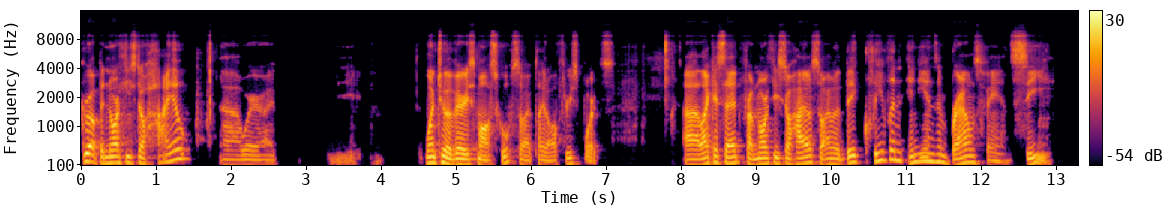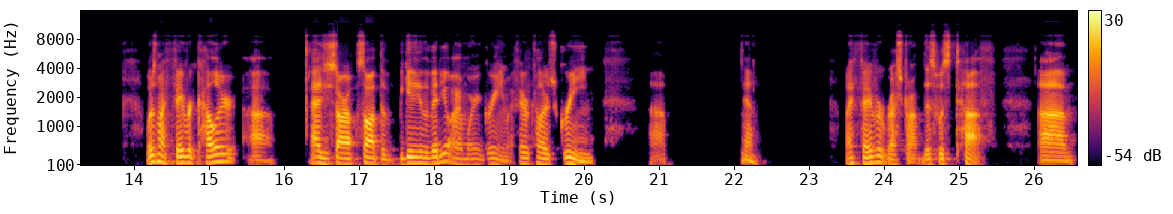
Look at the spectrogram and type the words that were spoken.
grew up in Northeast Ohio, uh, where I went to a very small school, so I played all three sports. Uh, like I said, from Northeast Ohio, so I'm a big Cleveland Indians and Browns fan. C. What is my favorite color? Uh, as you saw, saw at the beginning of the video, I'm wearing green. My favorite color is green. Uh, yeah. My favorite restaurant. This was tough. Um,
